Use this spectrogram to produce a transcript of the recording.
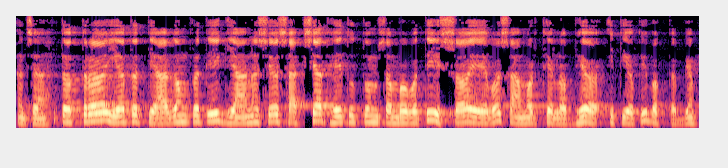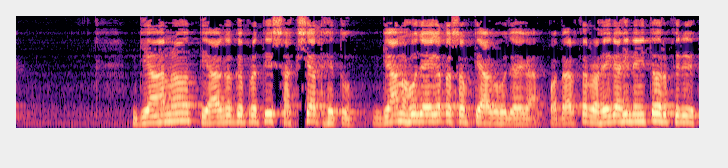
अच्छा तत्र यत त्यागम प्रति ज्ञान से साक्षात हेतुत्व संभवती स एव सामर्थ्य लभ्य इति वक्तव्य ज्ञान त्याग के प्रति साक्षात हेतु। ज्ञान हो जाएगा तो सब त्याग हो जाएगा। पदार्थ रहेगा ही नहीं तो और फिर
